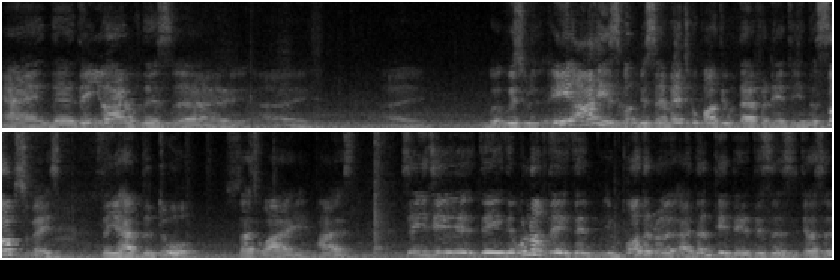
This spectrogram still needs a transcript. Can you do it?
and uh, then you have this. Uh, uh, uh which AI is going to be symmetrical positive definite in the subspace, so you have the dual. So that's why pi is so it, the, the, one of the, the important identity, this is just, uh,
